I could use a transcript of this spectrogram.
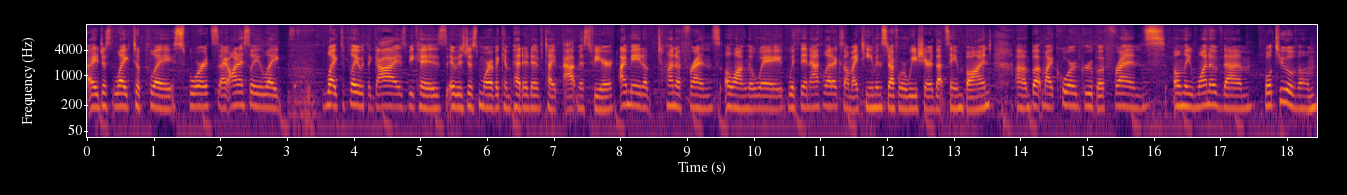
I just like to play sports. I honestly like like to play with the guys because it was just more of a competitive type atmosphere. I made a ton of friends along the way within athletics on my team and stuff where we shared that same bond. Um, but my core group of friends, only one of them, well, two of them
